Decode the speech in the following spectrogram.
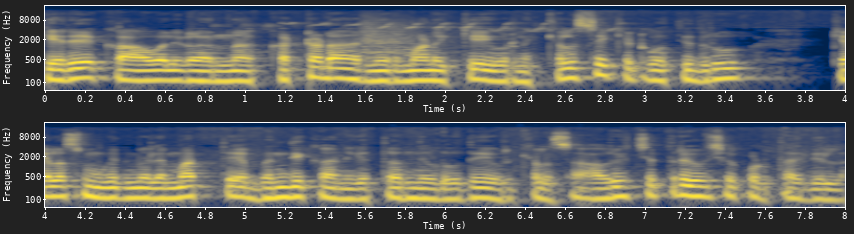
ಕೆರೆ ಕಾವಲಿಗಳನ್ನು ಕಟ್ಟಡ ನಿರ್ಮಾಣಕ್ಕೆ ಇವ್ರನ್ನ ಕೆಲಸಕ್ಕೆ ಇಟ್ಕೊತಿದ್ರು. ಕೆಲಸ ಮುಗಿದ ಮೇಲೆ ಮತ್ತೆ ಬಂದಿಕಾನಿಗೆ ತಂದಿಡುವುದೇ ಇವ್ರ ಕೆಲಸ. ಅವ್ರಿಗೆ ಚಿತ್ರಹಿಂಸೆ ಕೊಡ್ತಾ ಇದ್ದಿಲ್ಲ.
